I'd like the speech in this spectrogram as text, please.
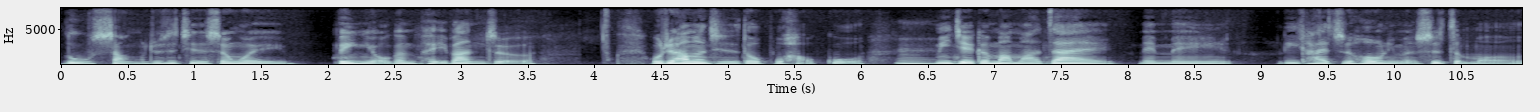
路上，就是其实身为病友跟陪伴者，我觉得他们其实都不好过。嗯，米姐跟妈妈在妹妹离开之后，你们是怎么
